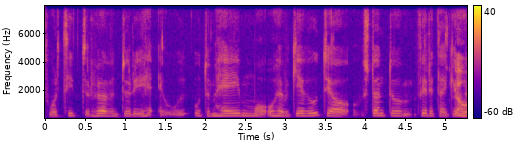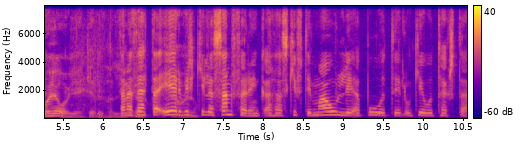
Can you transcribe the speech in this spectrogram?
þú ert týtur höfundur í, út um heim og, og hefur gefið út hjá stöndum fyrirtækjum. Já, já, þannig að þetta er já, virkilega sannfæring að það skiptir máli að búa til og gefa út texta.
